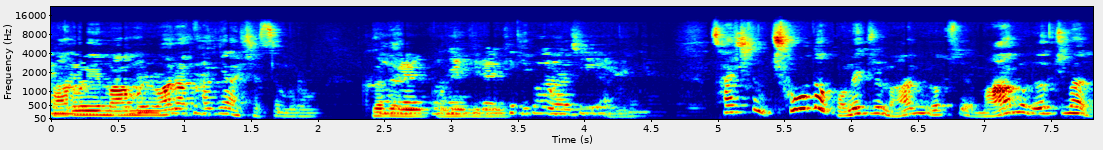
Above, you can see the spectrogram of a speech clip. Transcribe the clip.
바로의 마음을 완악하게 하셨으므로 그들을 보내기를 기뻐하지. 않으려. 사실은 추워도 보내줄 마음이 없어요. 마음은 없지만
